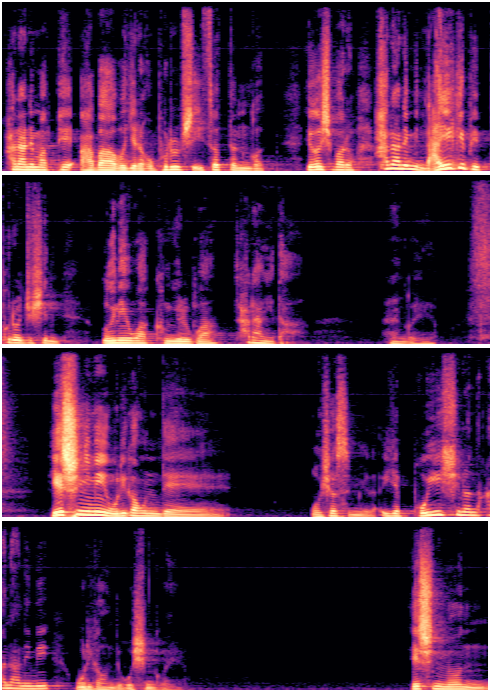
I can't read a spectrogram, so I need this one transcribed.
하나님 앞에 아바 아버지라고 부를 수 있었던 것. 이것이 바로 하나님이 나에게 베풀어 주신 은혜와 긍휼과 사랑이다 하는 거예요. 예수님이 우리 가운데 오셨습니다. 이게 보이시는 하나님이 우리 가운데 오신 거예요. 예수님은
